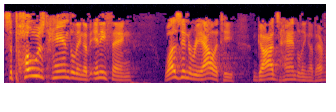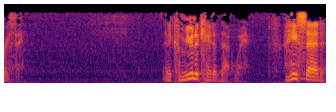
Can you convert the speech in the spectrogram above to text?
supposed handling of anything was in reality God's handling of everything. And he communicated that way. He said,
